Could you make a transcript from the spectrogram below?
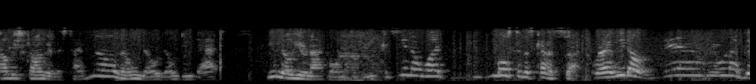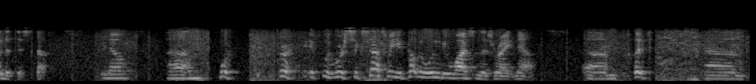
I'll be stronger this time. No, no, no, don't do that. You know you're not going to be because you know what, most of us kind of suck, right? We don't, yeah, we're not good at this stuff. You know, um, we're, we're, if we were successful, you probably wouldn't be watching this right now. Um, but um,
